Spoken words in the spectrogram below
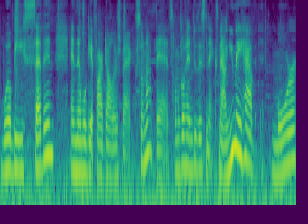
will be 7 and then we'll get $5 back. So not bad. So I'm going to go ahead and do this next. Now you may have more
